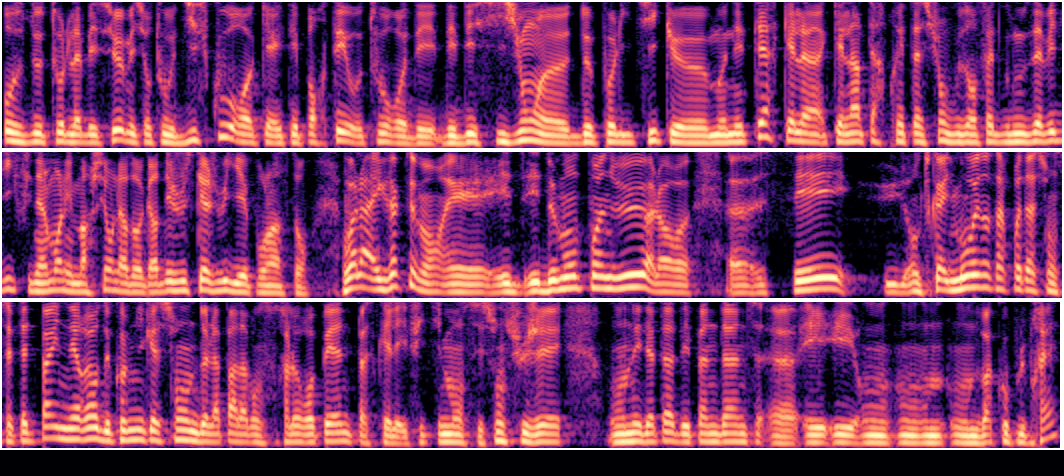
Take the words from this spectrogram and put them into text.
hausse de taux de la BCE, mais surtout au discours qui a été porté autour des, décisions de politique monétaire. Quelle, quelle, interprétation vous en faites? Vous nous avez dit que finalement les marchés ont l'air de regarder jusqu'à juillet pour l'instant. Voilà, exactement. Et, de mon point de vue, alors c'est en tout cas une mauvaise interprétation. C'est peut-être pas une erreur de communication de la part de la Banque centrale européenne parce qu'elle effectivement c'est son sujet. On est data dependent et, on, on, ne va qu'au plus près.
